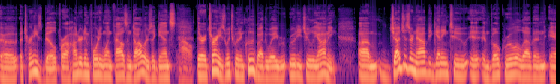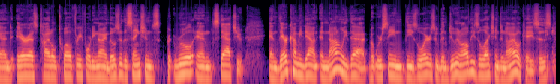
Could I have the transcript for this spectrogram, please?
uh, attorney's bill for $141,000 against wow. their attorneys, which would include, by the way, Rudy Giuliani. Um, judges are now beginning to I- invoke Rule 11 and ARS Title 12349. Those are the sanctions rule and statute. And they're coming down. And not only that, but we're seeing these lawyers who've been doing all these election denial cases.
